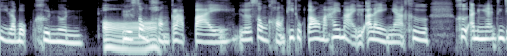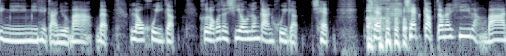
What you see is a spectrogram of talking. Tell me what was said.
มีระบบคืนเงินอ๋อหรือส่งของกลับไป หรือส่งของที่ถูกต้องมาให้ใหม่หรืออะไรอย่างเงี้ยคือ คืออันนี้จริง ๆ มีมีเหตุการณ์เยอะมาก แบบเราคุยกับ คือเราก็จะเชี่ยวเรื่องการคุยกับแชทแชทแชทกับเจ้าหน้าที่หลังบ้าน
